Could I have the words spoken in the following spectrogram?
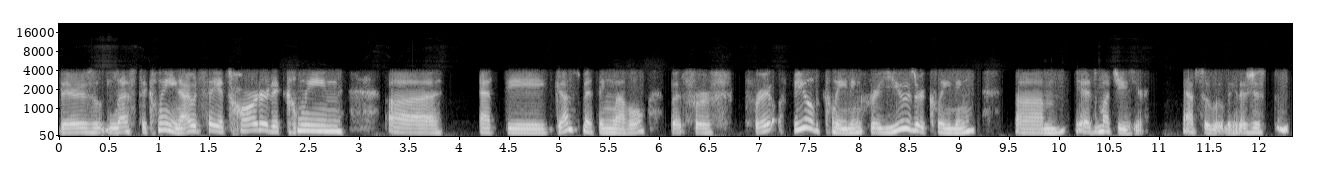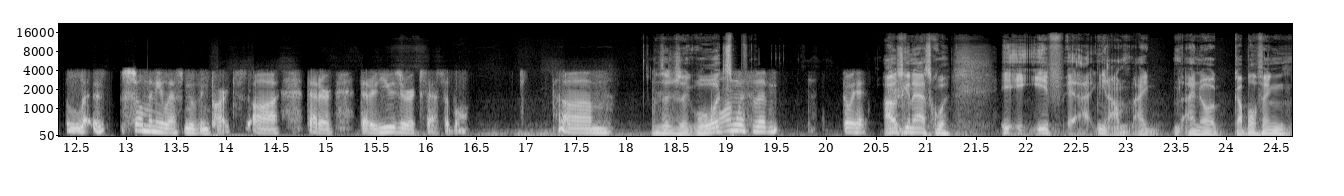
there's less to clean. I would say it's harder to clean uh, at the gunsmithing level, but for, for field cleaning, for user cleaning, um, yeah, it's much easier. Absolutely. There's just le- so many less moving parts uh, that are that are user accessible. Um, It's interesting. Well, what's along with the, go ahead. I was going to ask what if uh, you know I I know a couple of things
